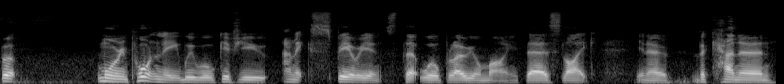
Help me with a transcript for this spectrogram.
but more importantly, we will give you an experience that will blow your mind. There's like you know, the cannon,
